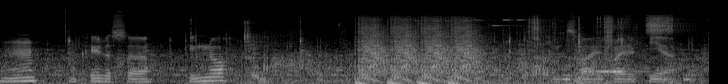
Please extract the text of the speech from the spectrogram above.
Hm, okay, das äh, ging noch. 2, 3, 4.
